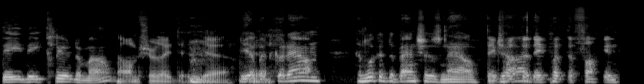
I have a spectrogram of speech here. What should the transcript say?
they they cleared them out? Oh, I'm sure they did. Hmm. Yeah. Yeah, but go down and look at the benches now. they John. put the, they put the fucking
